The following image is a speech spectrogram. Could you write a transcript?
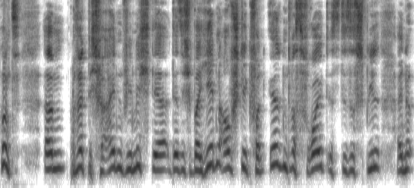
Und ähm, wirklich für einen wie mich, der, der sich über jeden Aufstieg von irgendwas freut, ist dieses Spiel eine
